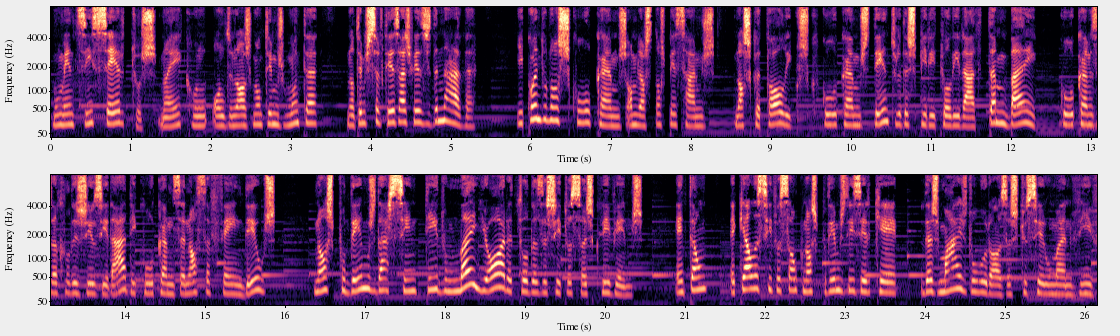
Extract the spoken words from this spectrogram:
momentos incertos, não é? Onde nós não temos muita, não temos certeza às vezes de nada. E quando nós colocamos, ou melhor, se nós pensarmos, nós católicos, que colocamos dentro da espiritualidade também colocamos a religiosidade e colocamos a nossa fé em Deus, nós podemos dar sentido maior a todas as situações que vivemos. Então, aquela situação que nós podemos dizer que é das mais dolorosas que o ser humano vive,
